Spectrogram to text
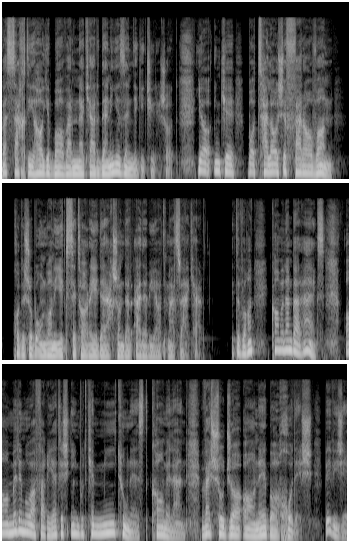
و سختی های باور نکردنی زندگی چیره شد یا اینکه با تلاش فراوان خودش رو به عنوان یک ستاره درخشان در ادبیات مطرح کرد. اتفاقا کاملا برعکس عامل موفقیتش این بود که می‌تونست کاملا و شجاعانه با خودش به ویژه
